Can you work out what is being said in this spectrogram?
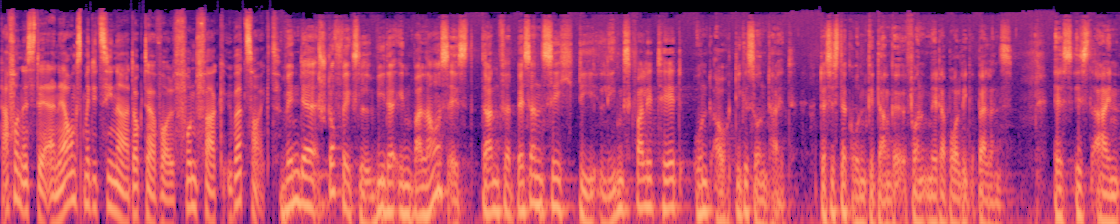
Davon ist der Ernährungsmediziner Dr. Wolf Hunfak überzeugt. Wenn der Stoffwechsel wieder in Balance ist, dann verbessern sich die Lebensqualität und auch die Gesundheit. Das ist der Grundgedanke von Metabolic Balance. Es ist ein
